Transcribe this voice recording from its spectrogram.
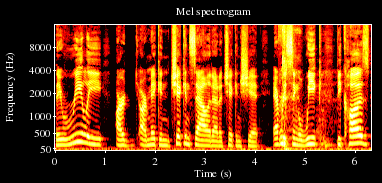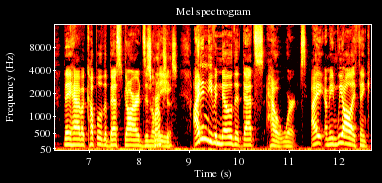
they really are are making chicken salad out of chicken shit every single week because they have a couple of the best guards in the league. I didn't even know that that's how it worked. I, I mean, we all, I think,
